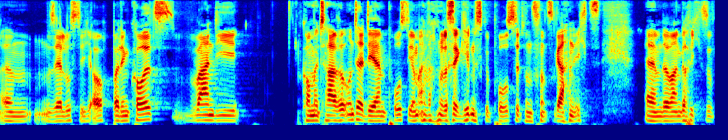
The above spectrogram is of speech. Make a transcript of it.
Ähm, sehr lustig auch. Bei den Colts waren die Kommentare unter deren Post, die haben einfach nur das Ergebnis gepostet und sonst gar nichts. Ähm, da waren, glaube ich, so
